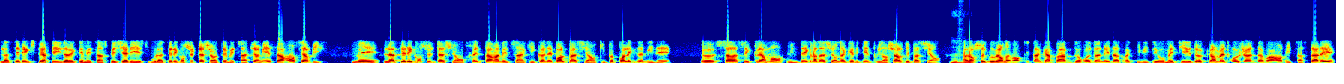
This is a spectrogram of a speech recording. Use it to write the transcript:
la téléexpertise avec les médecins spécialistes ou la téléconsultation avec les médecins infirmiers, ça rend service. Mais la téléconsultation faite par un médecin qui ne connaît pas le patient, qui ne peut pas l'examiner, euh, ça, c'est clairement une dégradation de la qualité de prise en charge des patients. Mhm. Alors, ce gouvernement qui est incapable de redonner d'attractivité au métier, de permettre aux jeunes d'avoir envie de s'installer,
